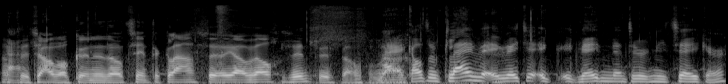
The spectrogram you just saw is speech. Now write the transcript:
Dat Ja. Het zou wel kunnen dat Sinterklaas eh, jou wel gezind is dan vandaag. Nou, ik had een klein... be- Weet je, ik, ik weet het natuurlijk niet zeker.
